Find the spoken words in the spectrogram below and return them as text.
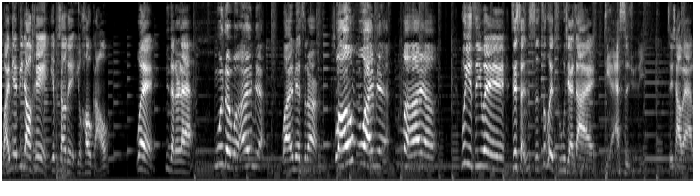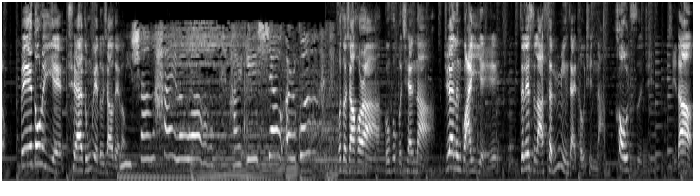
外面比较黑，也不晓得有好高。喂，你在哪儿呢？我在外面，外面是哪儿？窗户外面。妈呀！我一直以为这盛世只会出现在电视剧里，这下完了，白躲了一夜，全中国都晓得了。你伤害了我，还一笑而过。我说小伙儿啊，功夫不浅呐，居然能挂一夜，真的是拿生命在偷情呐，好刺激！记到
